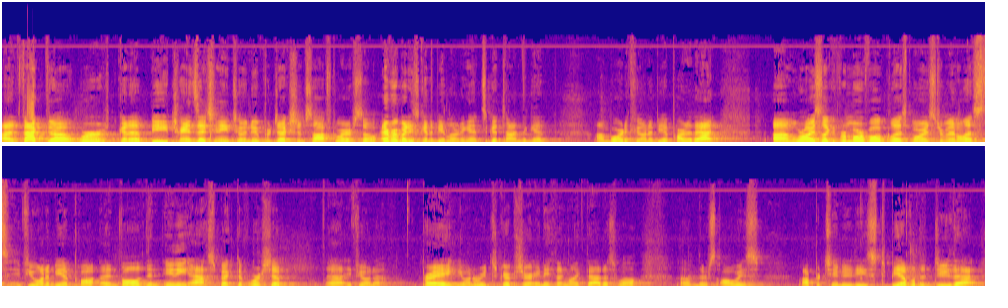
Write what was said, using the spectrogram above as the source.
uh, in fact, uh, we're going to be transitioning to a new projection software, so everybody's going to be learning it. It's a good time to get on board if you want to be a part of that. Um, we're always looking for more vocalists, more instrumentalists. If you want to be impo- involved in any aspect of worship, uh, if you want to pray, you want to read scripture, anything like that as well, um, there's always opportunities to be able to do that.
